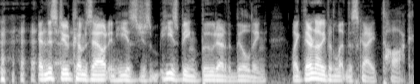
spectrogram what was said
and this dude comes out and he is just he's being booed out of the building. Like they're not even letting this guy talk.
